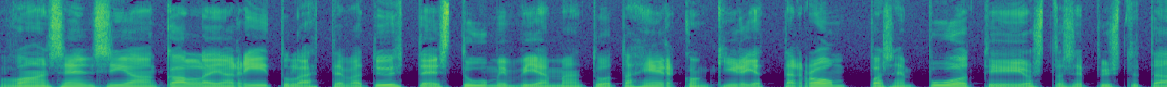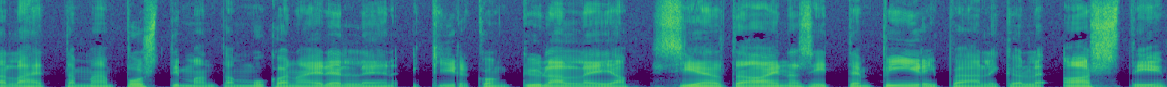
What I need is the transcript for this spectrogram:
vaan sen sijaan Kalle ja Riitu lähtevät yhteistuumin viemään tuota Herkon kirjettä Romppasen puotiin, josta se pystytään lähettämään postimantan mukana edelleen kirkon kylälle ja sieltä aina sitten piiripäällikölle asti.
